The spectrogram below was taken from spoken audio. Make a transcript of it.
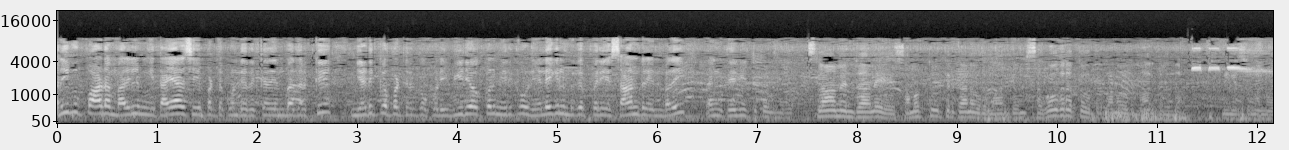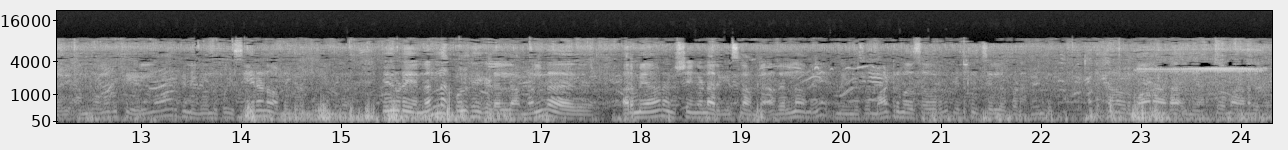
அறிவு பாடம் வரையிலும் இங்கே தயார் செய்யப்பட்டு கொண்டிருக்கிறது என்பதற்கு இங்கே எடுக்கப்பட்டிருக்கக்கூடிய வீடியோக்களும் இருக்கக்கூடிய நிலைகளும் மிகப்பெரிய சான்று என்பதை நாங்கள் தெரிவித்துக் கொள்கிறோம். இஸ்லாம் என்றாலே சமத்துவத்திற்கான ஒரு மார்க்கம் சகோதரத்துவத்திற்கான ஒரு மார்க்கம் தான் நீங்க சொன்ன மாதிரி அந்த அளவுக்கு எல்லாருக்கும் நீங்கள் வந்து போய் சேரணும் அப்படிங்கிற முடிவு இதனுடைய நல்ல கொள்கைகள் எல்லாம் நல்ல அருமையான விஷயங்கள்லாம் இருக்குது இஸ்லாமில். அதெல்லாமே நீங்கள் மாற்று மத சகோதரர்களுக்கு எடுத்து செல்லப்பட வேண்டும். அதுக்கான ஒரு மாநாடாக இங்கே அற்புதமாக நடந்துட்டு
